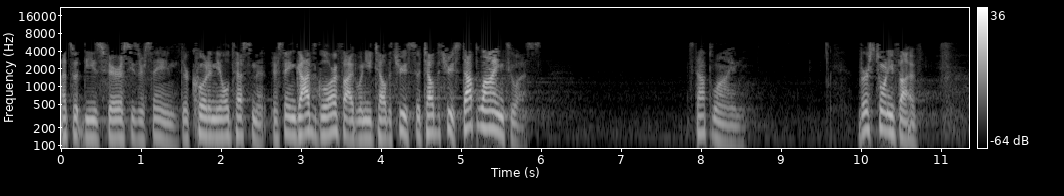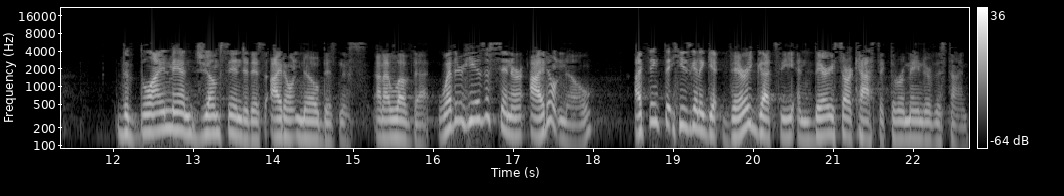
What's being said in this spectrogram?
That's what these Pharisees are saying. They're quoting the Old Testament. They're saying God's glorified when you tell the truth. So tell the truth. Stop lying to us. Stop lying. Verse 25. The blind man jumps into this I don't know business. And I love that. Whether he is a sinner, I don't know. I think that he's going to get very gutsy and very sarcastic the remainder of this time.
